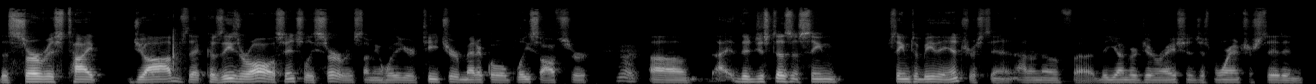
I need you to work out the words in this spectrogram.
the service type jobs that because these are all essentially service. I mean, whether you're a teacher, medical, police officer, Right. uh, there just doesn't seem seem to be the interest in it. I don't know if uh, the younger generation is just more interested in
